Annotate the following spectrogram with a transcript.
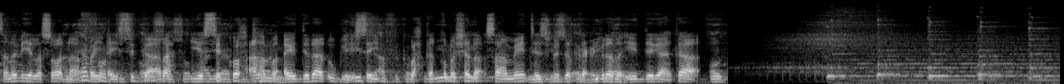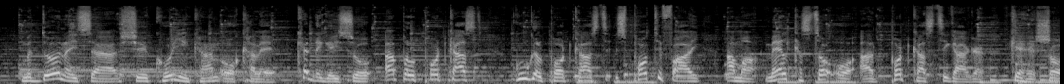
sannadihii la soo dhaafay ay si gaara iyo si koox ahba ay dadaal u gelisay wax ka qabashada saameynta isbeddelka cimilada iyo deegaanka. Ma doonaysaa sheekooyinkan oo kale ka dhegayso apple podcast google podcast spotify ama meel kasta oo aad bodkastigaaga ka hesho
